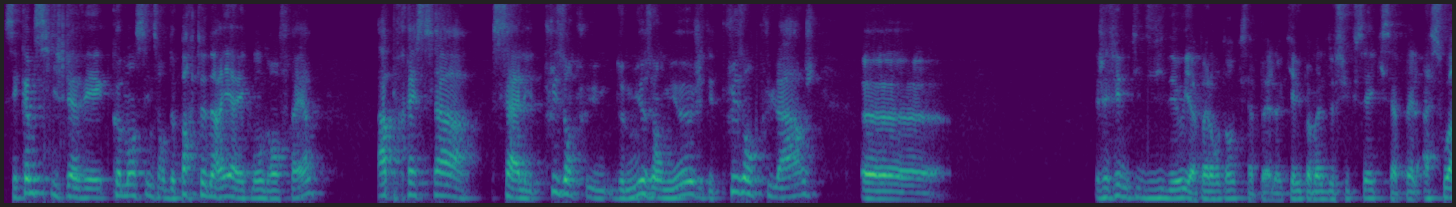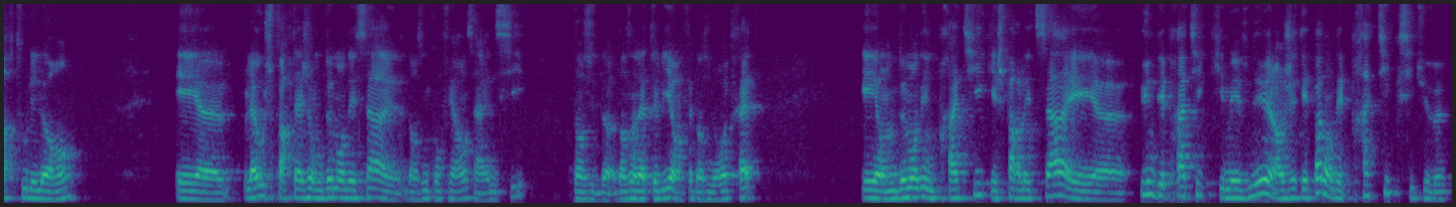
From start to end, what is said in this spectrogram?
c'est comme si j'avais commencé une sorte de partenariat avec mon grand frère. Après ça, ça allait de plus en plus, de mieux en mieux. J'étais de plus en plus large. Euh, j'ai fait une petite vidéo il n'y a pas longtemps qui qui a eu pas mal de succès, qui s'appelle Asseoir tous les Laurents. Et euh, là où je partageais, on me demandait ça euh, dans une conférence à Annecy, dans, dans, un atelier, en fait, dans une retraite. Et on me demandait une pratique et je parlais de ça. Et euh, une des pratiques qui m'est venue, alors j'étais pas dans des pratiques, si tu veux.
